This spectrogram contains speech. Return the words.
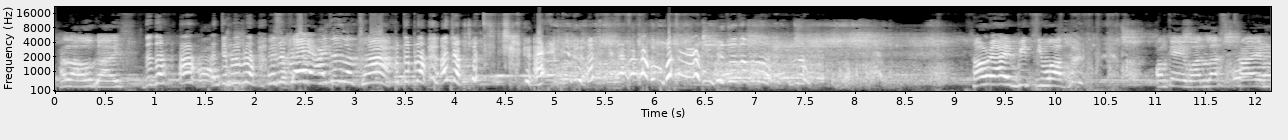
Hello guys. Dadah. Ah, anti berapa? It's okay. I did attack. Betul betul. Aja. Sorry, I beat you up. Okay, one last time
